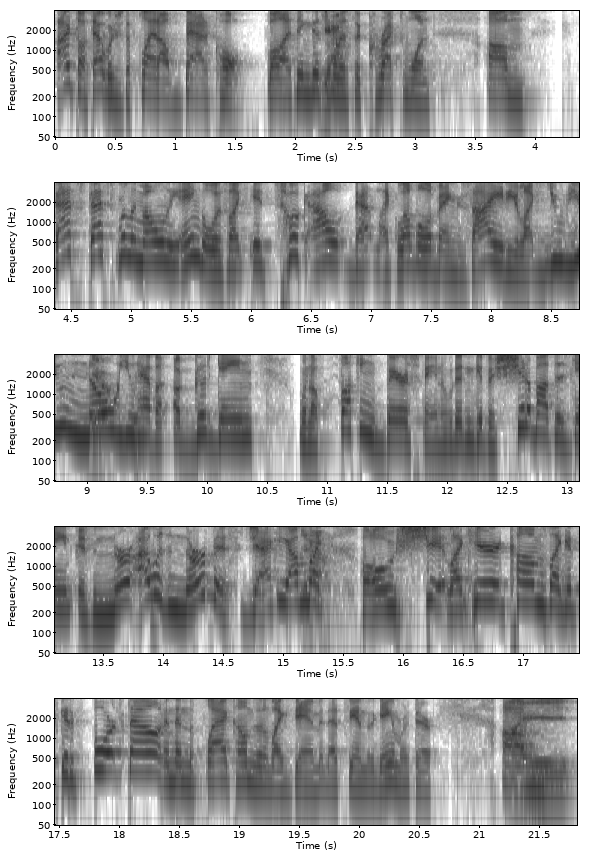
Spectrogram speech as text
I thought that was just a flat out bad call. Well, I think this yeah. one is the correct one. Um, that's that's really my only angle is like it took out that like level of anxiety. Like you you know yeah. you have a, a, good game when a fucking Bears fan who didn't give a shit about this game is ner I was nervous, Jackie. I'm yeah. like, oh shit, like here it comes, like it's getting fourth down, and then the flag comes and I'm like, damn it, that's the end of the game right there. Um, I,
